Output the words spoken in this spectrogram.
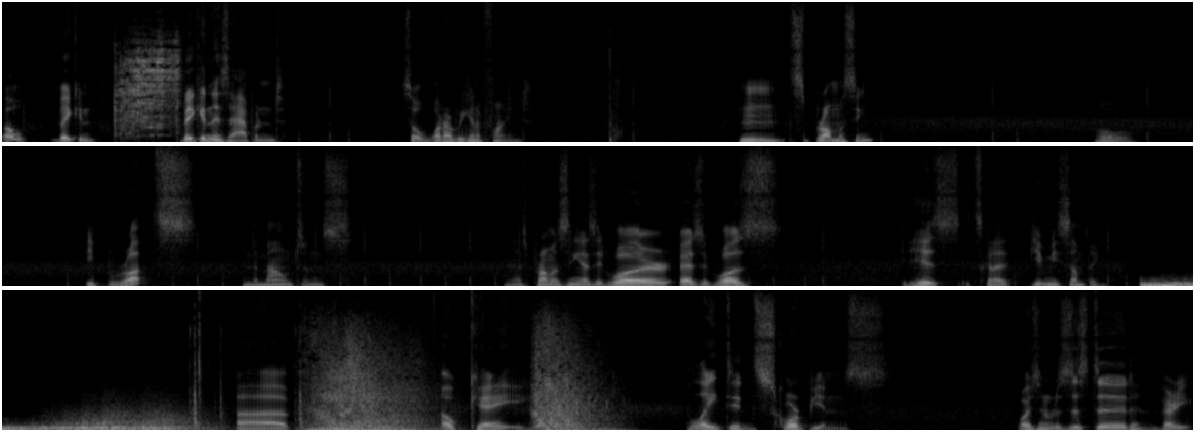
Oh, bacon. Bacon has happened. So what are we going to find? Hmm, this is promising. Oh. Deep ruts in the mountains. And as promising as it were, as it was, it is. It's gonna give me something. Uh, okay. Plated scorpions. Poison resisted. Very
